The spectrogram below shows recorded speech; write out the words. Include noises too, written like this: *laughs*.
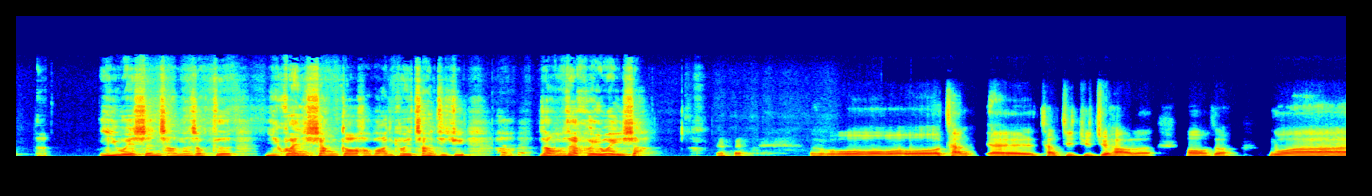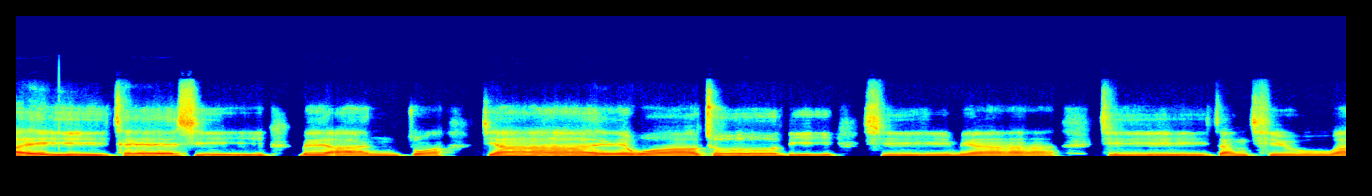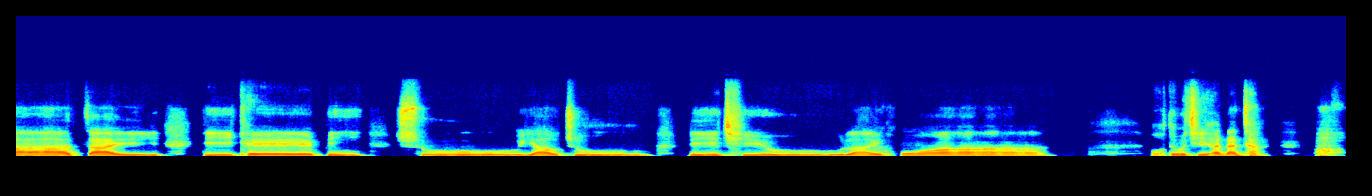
意味深长那首歌《一贯香膏》，好不好？你可不可以唱几句？好，让我们再回味一下。*laughs* 我我我我唱呃唱几句就好了哦，说我的一切是要安怎？才会活出你生命，一丛树啊，在地溪边，需要主你手来换。哦，对不起，很难唱啊。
